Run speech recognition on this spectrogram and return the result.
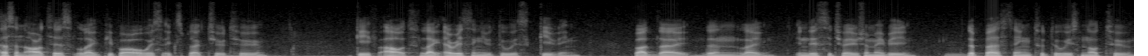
as an artist like people always expect you to give out like everything you do is giving. But like then like in this situation maybe Mm. the best thing to do is not to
